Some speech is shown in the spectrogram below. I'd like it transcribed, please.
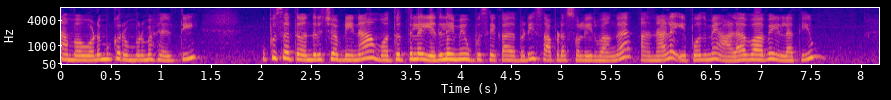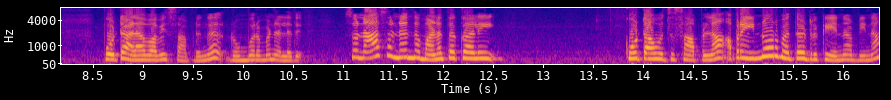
நம்ம உடம்புக்கு ரொம்ப ரொம்ப ஹெல்த்தி உப்பு சத்து வந்துருச்சு அப்படின்னா மொத்தத்தில் எதுலேயுமே உப்பு சேர்க்காதபடி சாப்பிட சொல்லிடுவாங்க அதனால எப்போதுமே அளவாகவே எல்லாத்தையும் போட்டு அளவாகவே சாப்பிடுங்க. ரொம்ப ரொம்ப நல்லது. ஸோ நான் சொன்ன இந்த மணத்தக்காளி கூட்டாகவும் வச்சு சாப்பிடலாம். அப்புறம் இன்னொரு மெத்தட் இருக்கு. என்ன அப்படின்னா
